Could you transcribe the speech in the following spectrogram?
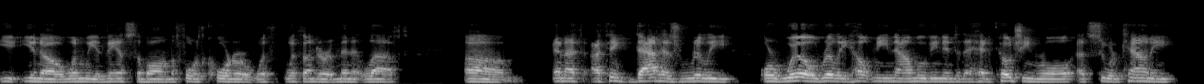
you, you, know when we advanced the ball in the fourth quarter with with under a minute left. Um, and I, th- I think that has really or will really help me now moving into the head coaching role at Seward County,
